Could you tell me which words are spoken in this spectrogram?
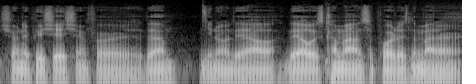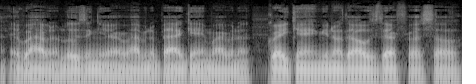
showing their appreciation for them. You know, they all they always come out and support us, no matter if we're having a losing year, we're having a bad game, or having a great game. You know, they're always there for us. So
